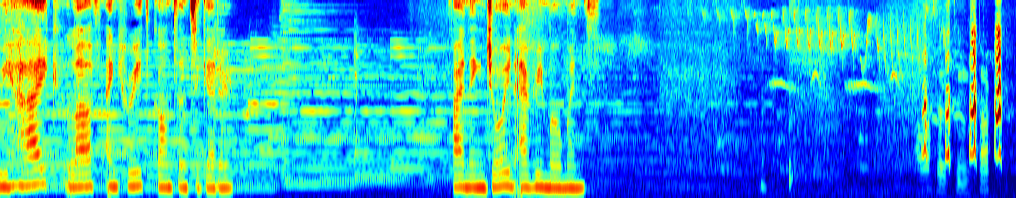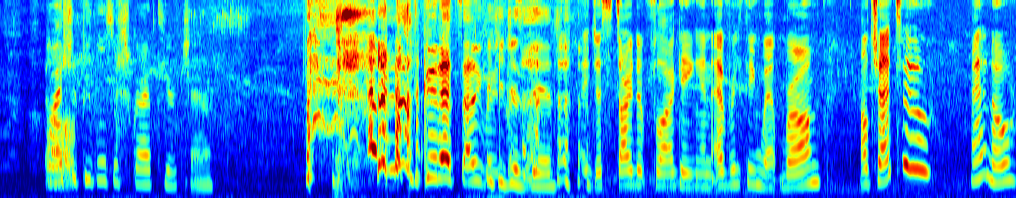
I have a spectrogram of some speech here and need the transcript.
We hike, laugh, and create content together, finding joy in every moment. Why Oh. should people subscribe to your channel? I'm not good at selling I think you just did. I just started vlogging and everything went wrong. I'll try to, I don't know,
